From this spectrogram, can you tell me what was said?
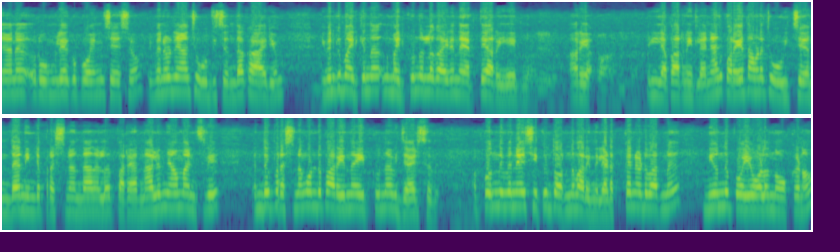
ഞാൻ റൂമിലേക്ക് പോയതിന് ശേഷം ഇവനോട് ഞാൻ ചോദിച്ചു എന്താ കാര്യം? ഇവനക്ക് മരിക്കുന്ന മരിക്കും എന്നുള്ള കാര്യം നേരത്തെ അറിയായിരുന്നു. അറിയാം. ഇല്ല പറഞ്ഞില്ല ഞാൻ കുറേ തവണ ചോദിച്ചു എന്താ നിന്റെ പ്രശ്നം എന്താണെന്നുള്ളത് പറയാം. എന്നാലും ഞാൻ മനസ്സിൽ എന്തോ പ്രശ്നം കൊണ്ട് പറയുന്നതായിരിക്കും എന്നാണ് വിചാരിച്ചത്. അപ്പോൾ ഒന്നും ഇവനെ ശരിക്കും തുറന്ന് പറയുന്നില്ല. ഇടക്കനോട് പറഞ്ഞ് നീ ഒന്ന് പോയി നോക്കണോ?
